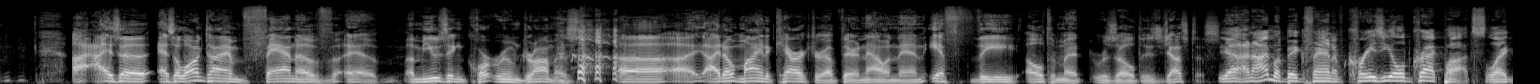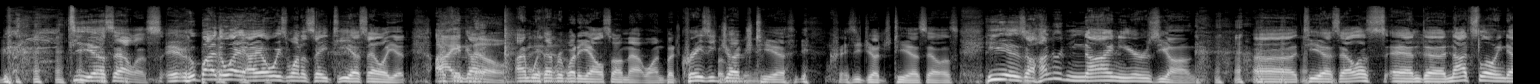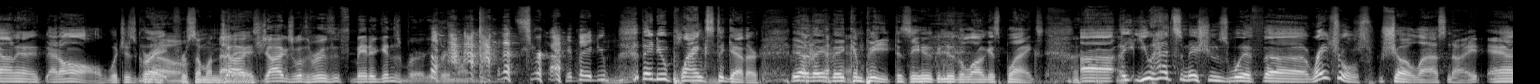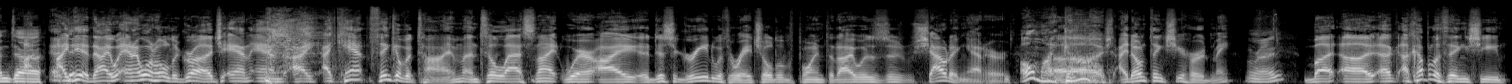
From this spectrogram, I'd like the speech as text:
I, as a as a longtime fan of uh, amusing courtroom dramas, uh, I, I don't mind a character up there now and then if the ultimate result is justice. Yeah, and I'm a big fan of crazy old crackpots like T.S. Ellis, eh, who, by the way, I always want to say T.S. Eliot. I think know, I, am with everybody else on that one, but crazy Judge T.S. Crazy Judge T.S. Ellis. He is 109 years young, uh, T.S. Ellis, and uh, not slowing down at, at all, which is great No. for someone that jogs, age. jogs with Ruth Bader Ginsburg every morning. That's right. They do they do planks together. Yeah, they, they compete to see who can do the longest planks. Uh, you had some issues with uh, Rachel's show last night, and uh, I did, I, and I won't hold a grudge. And and I, I can't think of a time until last night where I uh, disagreed with Rachel to the point that I was uh, shouting at her. Oh, my Uh, gosh. I don't think she heard me. right. But uh, a, a couple of things she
